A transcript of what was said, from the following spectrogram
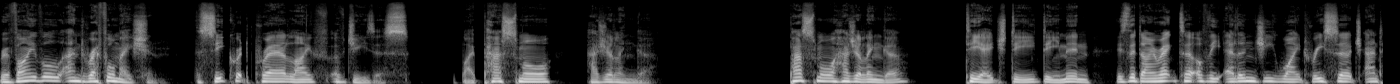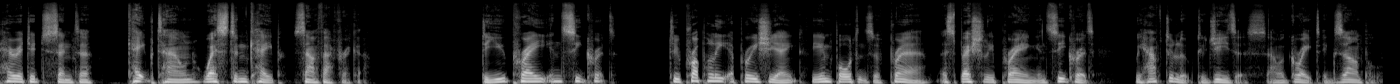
Revival and Reformation The Secret Prayer Life of Jesus by Passmore Hachalinga. Passmore Hachalinga, THD D-Min, is the director of the Ellen G. White Research and Heritage Centre, Cape Town, Western Cape, South Africa. Do you pray in secret? To properly appreciate the importance of prayer, especially praying in secret, we have to look to Jesus, our great example.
